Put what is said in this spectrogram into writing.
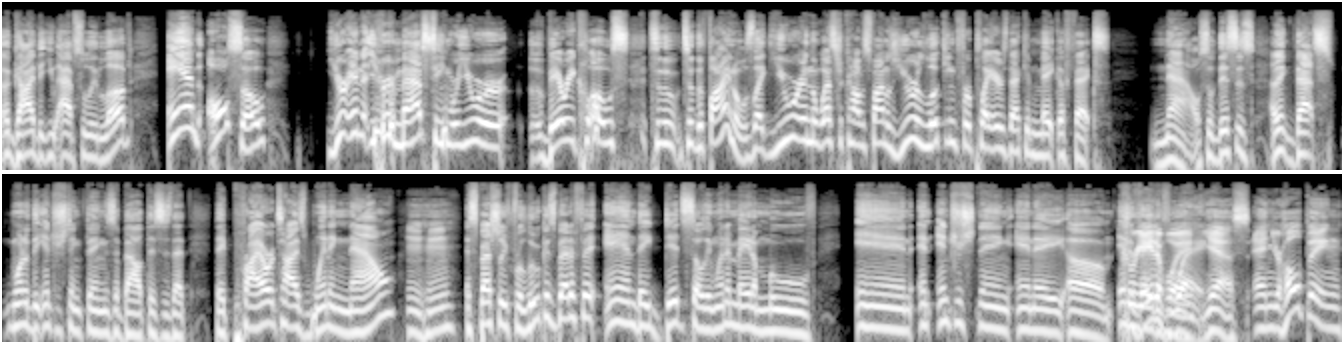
a guy that you absolutely loved, and also you're in you're a Mavs team where you were very close to the, to the finals. Like you were in the Western Conference Finals, you're looking for players that can make effects now. So this is I think that's one of the interesting things about this is that they prioritize winning now, Mm-hmm. especially for Luka's benefit, and they did so. They went and made a move in an interesting and a um, creative innovative way. Yes. And you're hoping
